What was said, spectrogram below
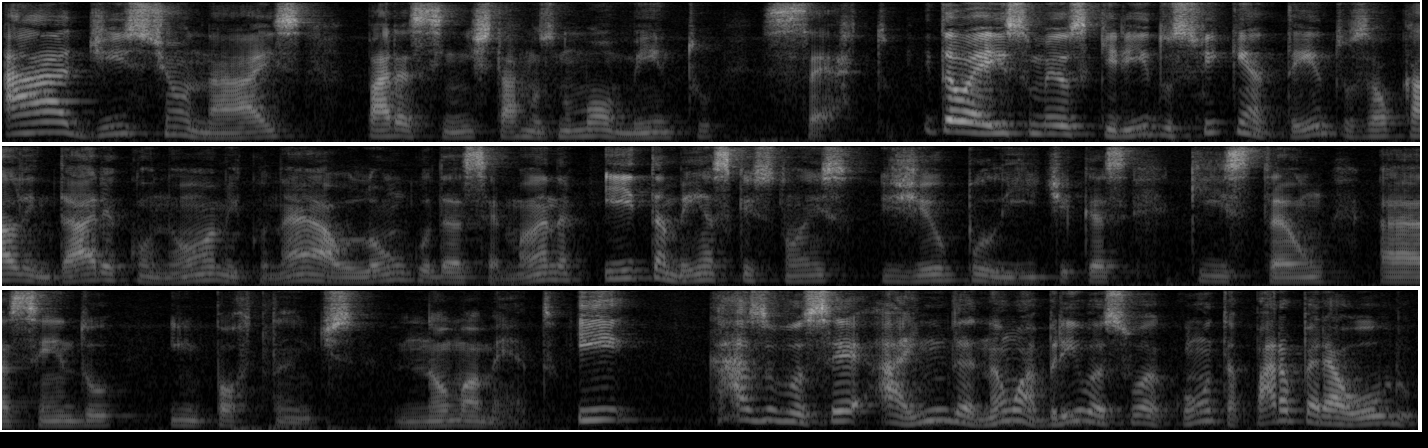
adicionais para assim estarmos no momento certo. Então é isso, meus queridos. Fiquem atentos ao calendário econômico né, ao longo da semana e também as questões geopolíticas que estão uh, sendo importantes no momento. E caso você ainda não abriu a sua conta para operar ouro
